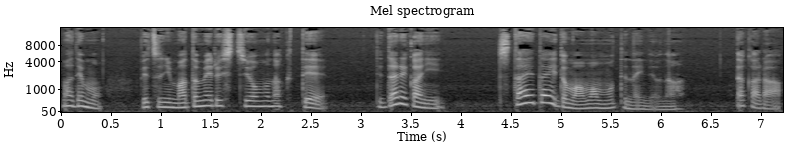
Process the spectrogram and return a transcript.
まあでも別にまとめる必要もなくてで誰かに伝えたいともあんま思ってないんだよな。だから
